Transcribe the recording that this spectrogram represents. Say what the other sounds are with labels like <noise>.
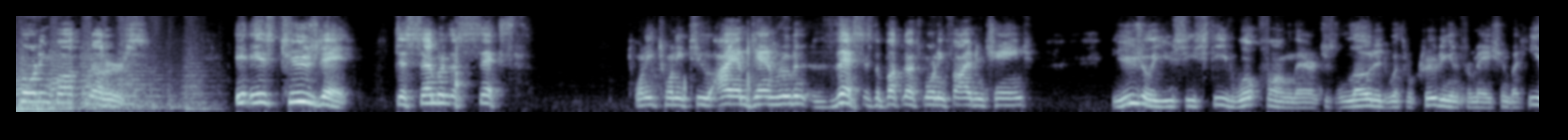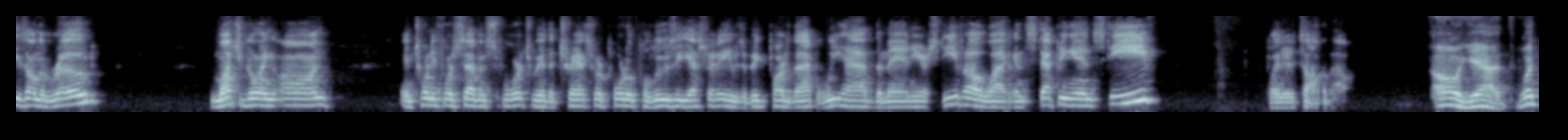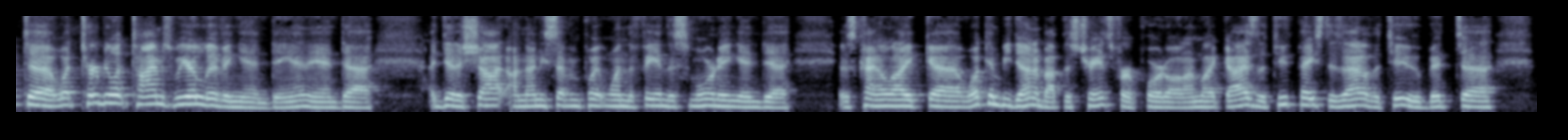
Good morning, Bucknutters. It is Tuesday, December the 6th, 2022. I am Dan Rubin. This is the Bucknuts Morning Five and Change. Usually you see Steve Wiltfong there, just loaded with recruiting information, but he is on the road. Much going on in 24 7 sports. We had the transfer portal palooza yesterday. He was a big part of that, but we have the man here, Steve Helwagen, stepping in. Steve, plenty to talk about. Oh yeah, what uh, what turbulent times we are living in, Dan. And uh, I did a shot on ninety seven point one The Fan this morning, and uh, it was kind of like, uh, what can be done about this transfer portal? And I'm like, guys, the toothpaste is out of the tube. It uh,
